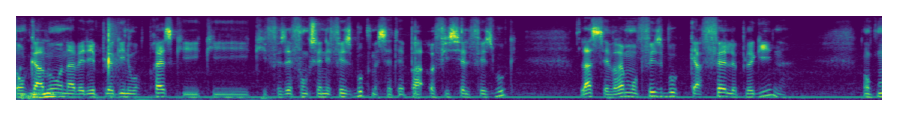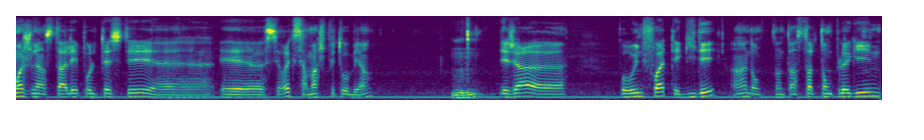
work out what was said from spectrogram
Donc Mhm. avant, on avait des plugins WordPress qui, qui, qui faisaient fonctionner Facebook, mais c'était pas officiel Facebook. Là, c'est vraiment Facebook qui a fait le plugin. Donc moi, je l'ai installé pour le tester euh, et euh, c'est vrai que ça marche plutôt bien. Mhm. Déjà, euh, pour une fois, tu es guidé. hein, donc, quand tu installes ton plugin,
